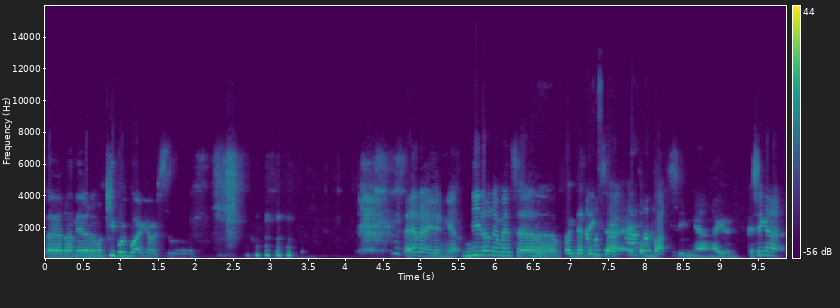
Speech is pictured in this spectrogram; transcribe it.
marami na naman keyboard warriors. So, Pero yun nga, hindi lang naman sa True. pagdating Tapos sa tatak- vaccine nga ngayon. Kasi nga,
